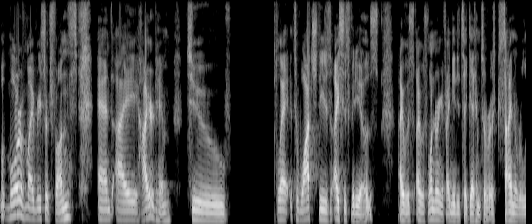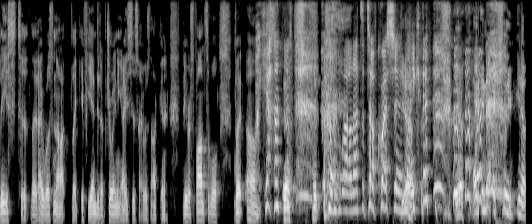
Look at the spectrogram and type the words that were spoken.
more of my research funds and I hired him to play to watch these ISIS videos. I was I was wondering if I needed to get him to re- sign a release to that I was not like if he ended up joining ISIS, I was not going to be responsible. But um, yeah, uh, but, wow, that's a tough question. Yeah, like, yeah, I didn't actually, you know,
